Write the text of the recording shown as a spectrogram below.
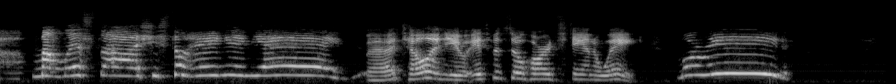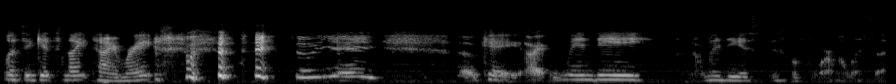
Melissa, she's still hanging. Yay. I'm telling you, it's been so hard staying awake. Maureen, once it gets nighttime, right? so oh, yay. Okay, all right, Wendy. Wendy is, is before Melissa.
